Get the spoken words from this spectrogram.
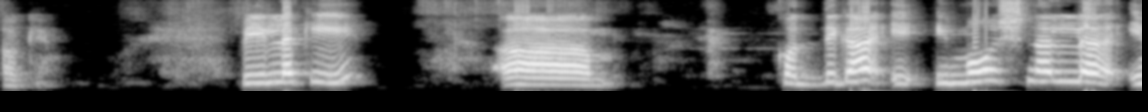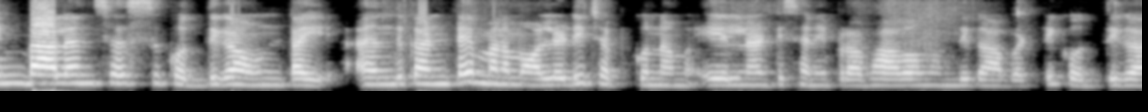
ఓకే వీళ్ళకి ఆ, కొద్దిగా ఇమోషనల్ ఇంబ్యాలెన్సెస్ కొద్దిగా ఉంటాయి. ఎందుకంటే మనం ఆల్రెడీ చెప్పుకున్నాము ఏలినాటి శని ప్రభావం ఉంది కాబట్టి కొద్దిగా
